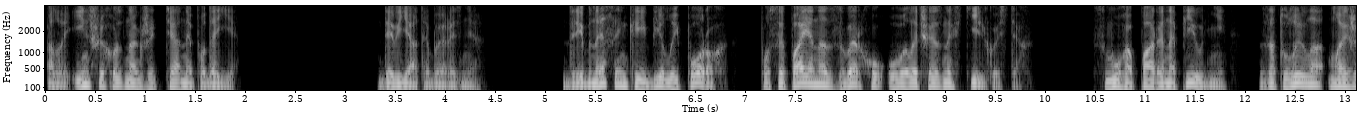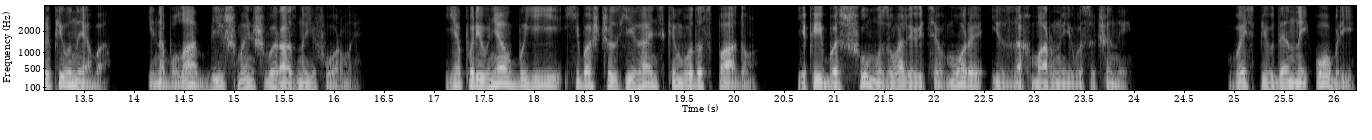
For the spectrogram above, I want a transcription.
але інших ознак життя не подає. 9 березня. Дрібнесенький білий порох посипає нас зверху у величезних кількостях. Смуга пари на півдні затулила майже півнеба і набула більш-менш виразної форми. Я порівняв би її хіба що з гігантським водоспадом, який без шуму звалюється в море із захмарної височини. Весь південний обрій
